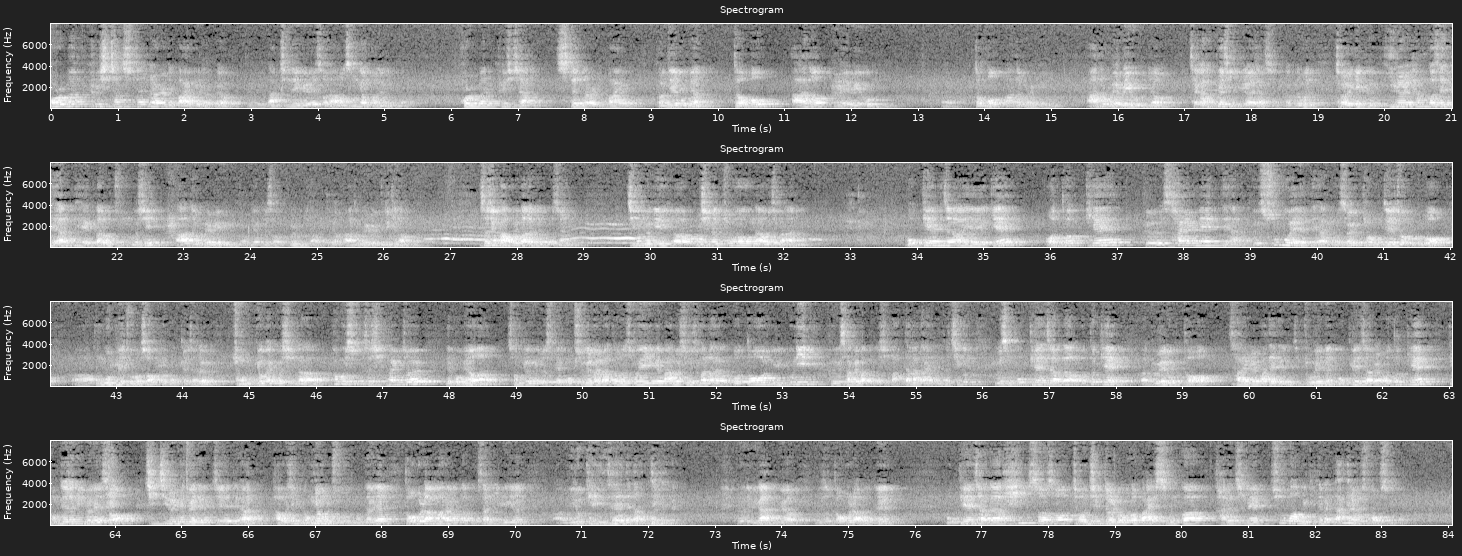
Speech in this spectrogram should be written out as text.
홀먼 크리스찬 스탠다드 바이블이라고요. 그 남침대교에서 나온 성경 번역입니다. 홀먼 크리스찬 스탠다드 바이블. 거기에 보면 더블 아너 외리움 더블 아너 외리움 아너 외리움은요 제가 학교에서 일을 하지 않습니까? 그러면 저에게 그 일을 한 것에 대한 대가로 주는 것이 아너 외리움입니다. 우리 학교에서 월급이 나올 때요. 아너 외리움 이렇게 나옵니다. 그래서 지금 바울이 말하고 있는 것은 지금 여기 어, 보시면 쭉 나오지만 목회자에게 어떻게 그 삶에 대한 그 수고에 대한 것을 경제적으로 어, 공급해 주어서 그 목회자를 존경할 것인가 하고 있습니다. 그래서 18절에 보면 성경에 이랬을 때 곡식을 밟았던 소의 입에 마음을 씌우지 말라 하였고 또 일꾼이 그 상을 받는 것이 마땅하다 했는데 지금 이것은 목회자가 어떻게 어, 교회로부터 사례를 받아야 되는지 교회는 목회자를 어떻게 경제적인 면에서 지지를 해줘야 되는지에 대한 바울이 지금 명령을 주고 있는 겁니다. 그냥 더블 암하라니까 목사님에게는 아, 이렇게 인사해야 되나? 그런 의미가 아니고요. 여기서 더블 암은 목회자가 힘써서 전심전력으로 말씀과 가르침에 수고하고 있기 때문에 딴 일을 할 수가 없습니다.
